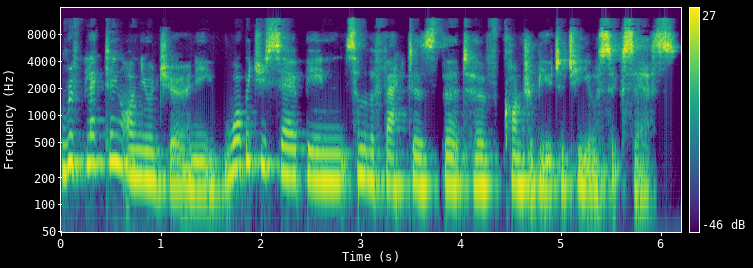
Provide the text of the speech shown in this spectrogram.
reflecting on your journey what would you say have been some of the factors that have contributed to your success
